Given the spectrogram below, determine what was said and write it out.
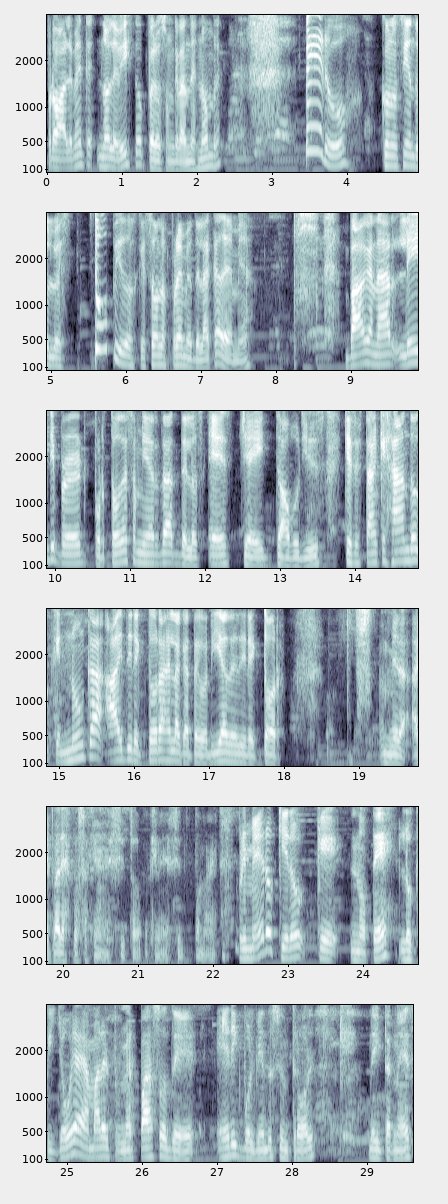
Probablemente no lo he visto, pero son grandes nombres. Pero, conociendo lo estúpidos que son los premios de la academia, va a ganar Lady Bird por toda esa mierda de los SJWs que se están quejando que nunca hay directoras en la categoría de director. Mira, hay varias cosas que necesito, que necesito tomar. Primero, quiero que notes lo que yo voy a llamar el primer paso de Eric volviéndose un troll de internet.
